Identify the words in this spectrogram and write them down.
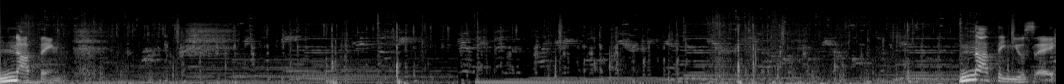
Nothing. Nothing you say.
